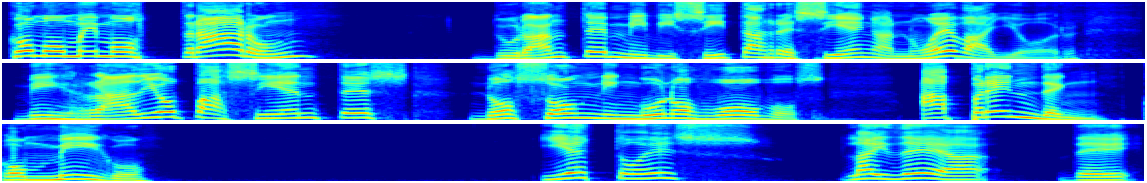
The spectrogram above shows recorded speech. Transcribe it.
como me mostraron durante mi visita recién a Nueva York, mis radiopacientes no son ningunos bobos. Aprenden conmigo y esto es la idea de,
